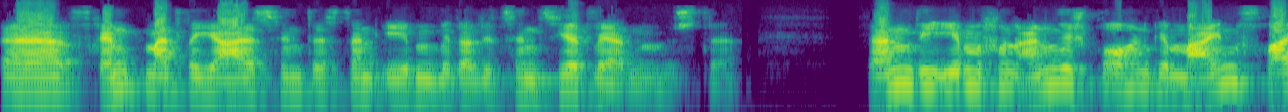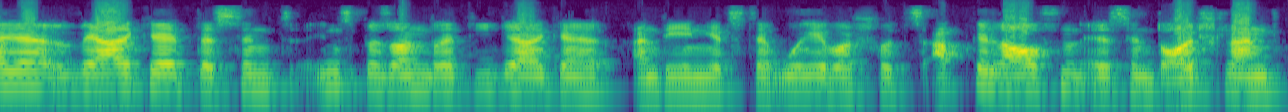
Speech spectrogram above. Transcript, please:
äh, Fremdmaterial sind, das dann eben wieder lizenziert werden müsste. Dann, wie eben schon angesprochen, gemeinfreie Werke. Das sind insbesondere die Werke, an denen jetzt der Urheberschutz abgelaufen ist. In Deutschland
